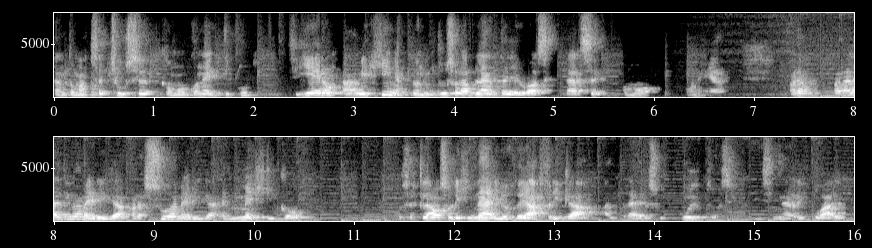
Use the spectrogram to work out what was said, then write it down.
Tanto Massachusetts como Connecticut siguieron a Virginia, donde incluso la planta llegó a aceptarse como moneda. Para, para Latinoamérica, para Sudamérica, en México, los esclavos originarios de África, al traer sus cultos y medicina ritual,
